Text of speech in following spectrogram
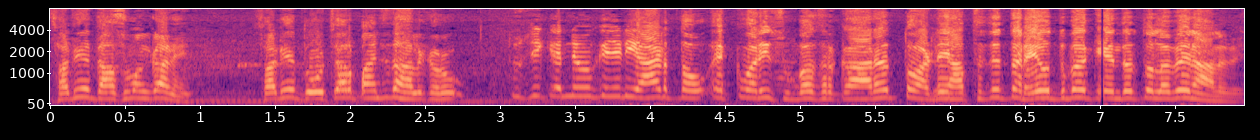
ਸਾਡੀਆਂ 10 ਮੰਗਾਂ ਨੇ। ਸਾਡੀਆਂ 2 4 5 ਦਾ ਹੱਲ ਕਰੋ। ਤੁਸੀਂ ਕਹਿੰਦੇ ਹੋ ਕਿ ਜਿਹੜੀ ਆੜ ਤੋਂ ਇੱਕ ਵਾਰੀ ਸੂਬਾ ਸਰਕਾਰ ਤੁਹਾਡੇ ਹੱਥ ਤੇ ਧਰੇ ਉਦੋਂ ਬਾਅਦ ਕੇਂਦਰ ਤੋਂ ਲਵੇ ਨਾ ਲਵੇ?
